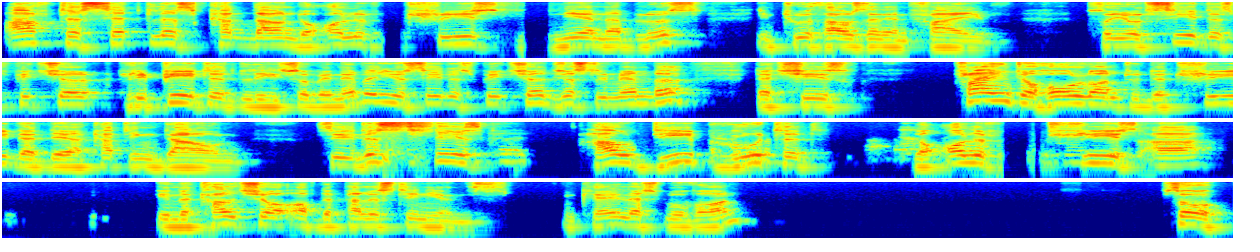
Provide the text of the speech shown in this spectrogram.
after settlers cut down the olive trees near Nablus in 2005. So you'll see this picture repeatedly. So whenever you see this picture, just remember that she's trying to hold on to the tree that they are cutting down. See, this is how deep-rooted the olive trees are in the culture of the Palestinians. Okay, let's move on. So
